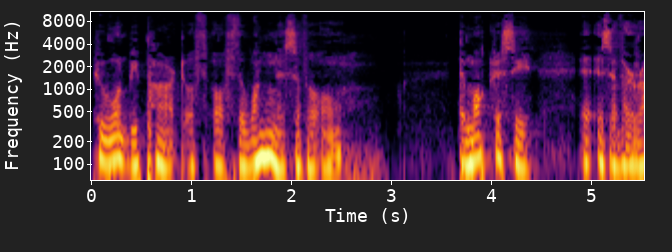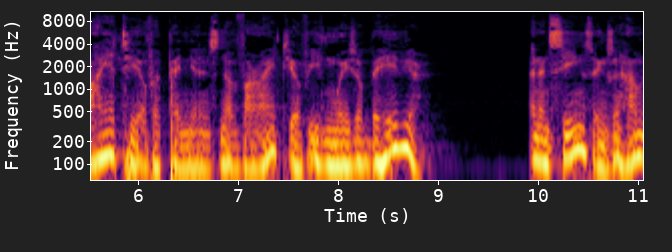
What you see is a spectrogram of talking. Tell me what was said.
who won't be part of, of the oneness of it all. Democracy is a variety of opinions and a variety of even ways of behavior and then seeing things and how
